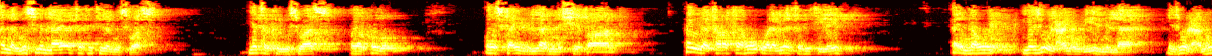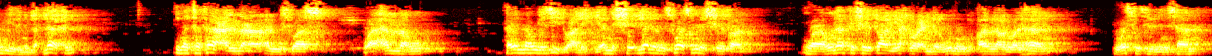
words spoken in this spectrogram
أن المسلم لا يلتفت إلى الوسواس. يترك الوسواس ويرفضه ويستعيذ بالله من الشيطان. فإذا تركه ولم يلتفت إليه فإنه يزول عنه بإذن الله يزول عنه بإذن الله. لكن إذا تفاعل مع الوسواس وأهمه فإنه يزيد عليه لأن الشيء لأن الوسواس من الشيطان. وهناك شيطان يحضر عند الوضوء قال له الولهان يوسوس للإنسان.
